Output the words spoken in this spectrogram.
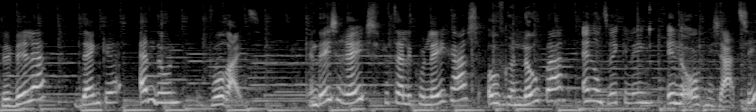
We willen, denken en doen vooruit. In deze reeks vertellen collega's over hun loopbaan en ontwikkeling in de organisatie.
